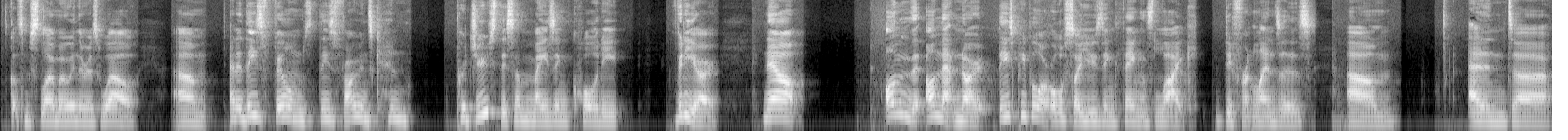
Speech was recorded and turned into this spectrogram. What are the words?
It's got some slow mo in there as well. Um, and these films, these phones can produce this amazing quality video. Now, on the on that note, these people are also using things like different lenses, um, and uh,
